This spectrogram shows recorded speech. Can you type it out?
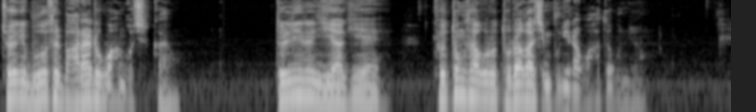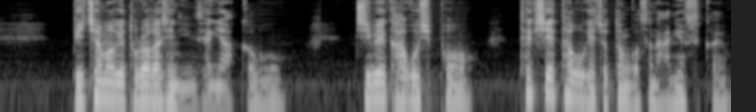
저에게 무엇을 말하려고 한 것일까요? 들리는 이야기에 교통사고로 돌아가신 분이라고 하더군요. 비참하게 돌아가신 인생이 아까워 집에 가고 싶어 택시에 타고 계셨던 것은 아니었을까요?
